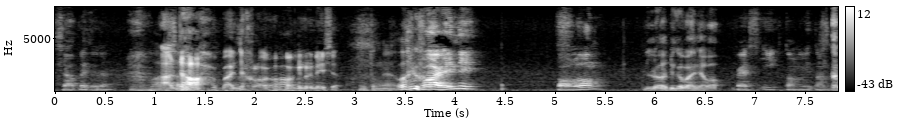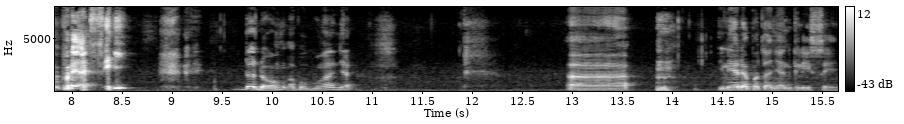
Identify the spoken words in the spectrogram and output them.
siapa itu dan Maaf, Ada banyak loh orang Indonesia. untungnya waduh wah ini tolong Di luar juga banyak kok. PSI tolong ditangkap Ke PSI. Udah dong, apa hubungannya? Eh, ini ada pertanyaan klise.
